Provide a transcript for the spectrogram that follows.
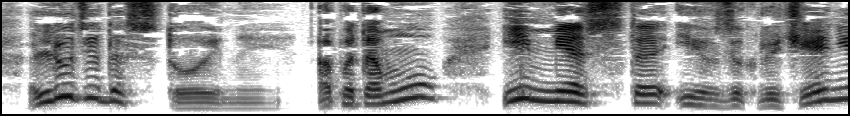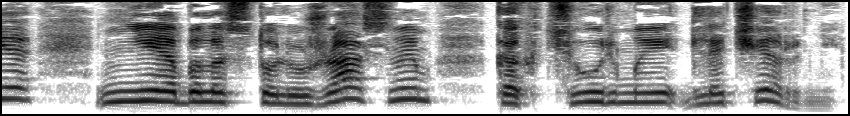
— люди достойные, а потому и место их заключения не было столь ужасным, как тюрьмы для черни.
